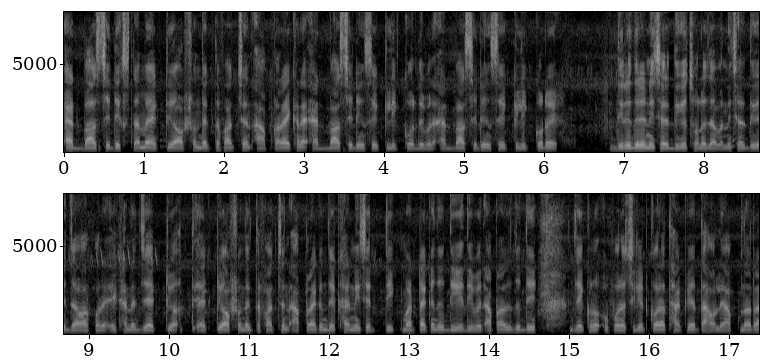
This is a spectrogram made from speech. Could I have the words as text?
অ্যাডভান্স সেটিংস নামে একটি অপশন দেখতে পাচ্ছেন। আপনারা এখানে অ্যাডভান্স সেটিংসে ক্লিক করে দেবেন। অ্যাডভান্স সেটিংসে ক্লিক করে ধীরে ধীরে নিচের দিকে চলে যাবেন। নিচের দিকে যাওয়ার পরে এখানে যে একটি একটি অপশন দেখতে পাচ্ছেন, আপনারা কিন্তু এখানে নিচের টিকমারটা কিন্তু দিয়ে দিবেন। আপনারা যদি যে কোনো উপরে সিলেক্ট করা থাকে, তাহলে আপনারা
